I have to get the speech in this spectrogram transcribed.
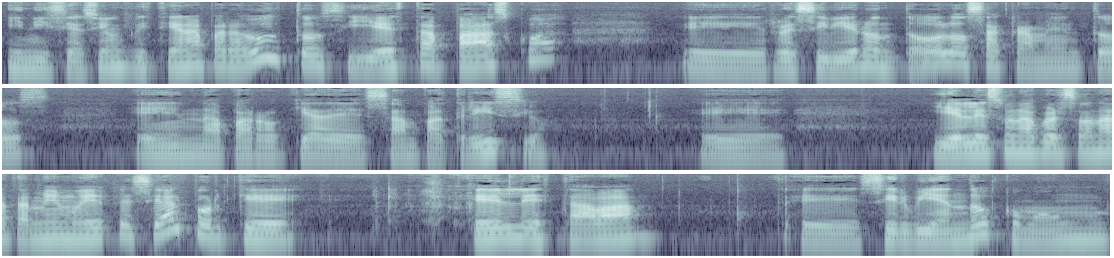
iniciación cristiana para adultos, y esta Pascua eh, recibieron todos los sacramentos en la parroquia de San Patricio. Eh, y él es una persona también muy especial porque él estaba sirviendo como un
